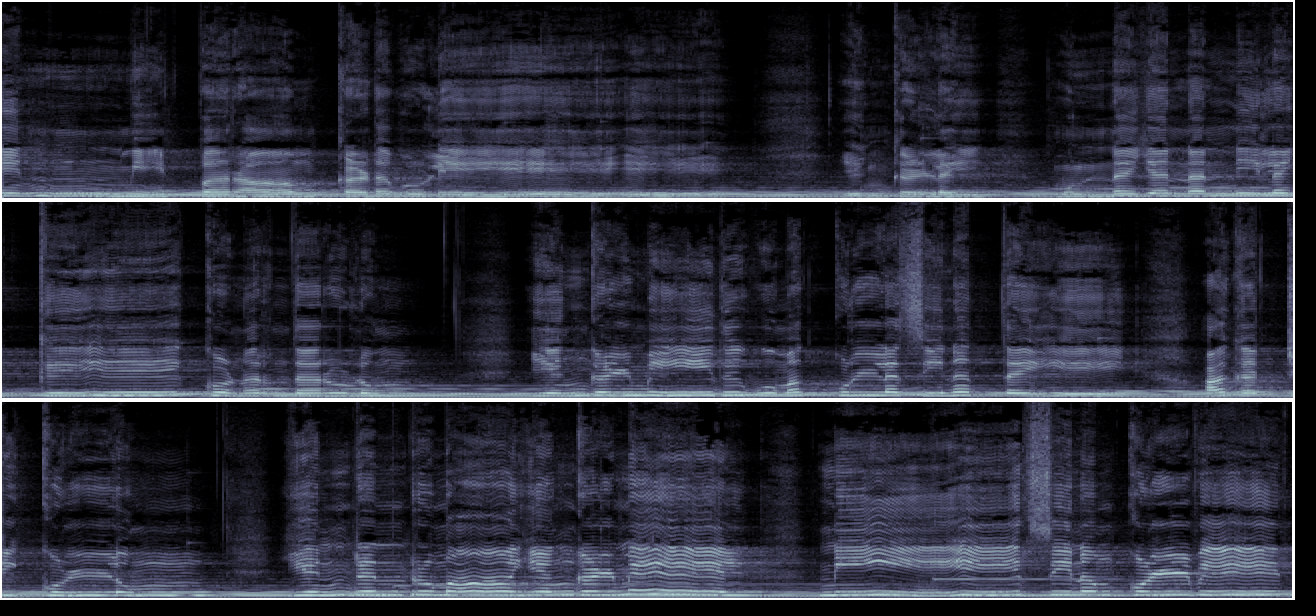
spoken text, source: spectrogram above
என் மீட்பராம் கடவுளே? எங்களை முன்னைய நன்னிலைக்கு கொணர்ந்தருளும். எங்கள் மீது உமக்குள்ள சினத்தை அகற்றிக் கொள்ளும் என்றென்றுமா எங்கள் மேல் நீர் சினம் கொள்வீர்.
